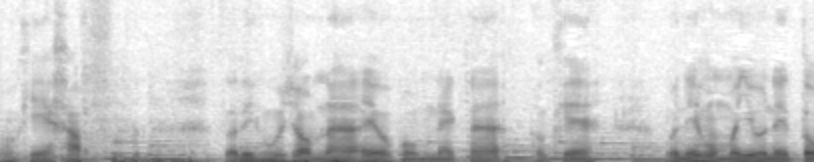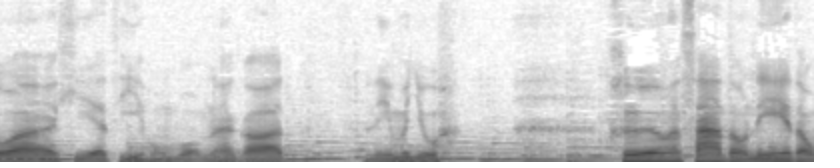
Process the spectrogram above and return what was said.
โอเคครับ สวัสดีคุณผู้ชมนะฮะอยู่ผมแน็กนะ โอเค วันนี้ผมมาอยู่ในตัวคียทีของผมนะ ก็อันนี้มาอยู่ คือมาสร้างตรงนี้ตรง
